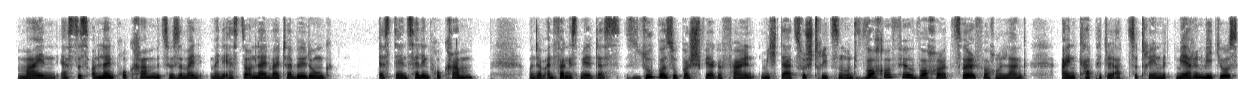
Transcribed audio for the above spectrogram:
mein erstes Online-Programm, beziehungsweise mein, meine erste Online-Weiterbildung, das Dance-Selling-Programm. Und am Anfang ist mir das super, super schwer gefallen, mich da zu striezen und Woche für Woche, zwölf Wochen lang, ein Kapitel abzudrehen mit mehreren Videos,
